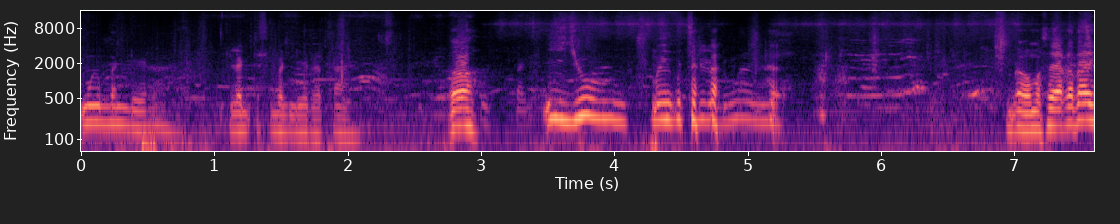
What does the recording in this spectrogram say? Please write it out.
Mga bandera. Lagtas bandera ta. Ah, Iyo, may kutsilyo duman. Oh, masaya ka tay.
